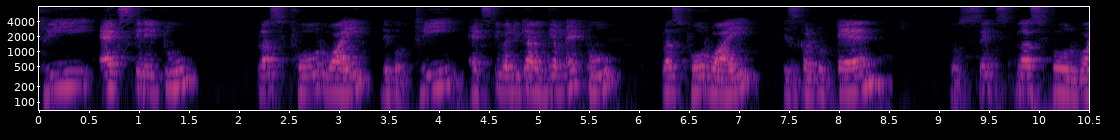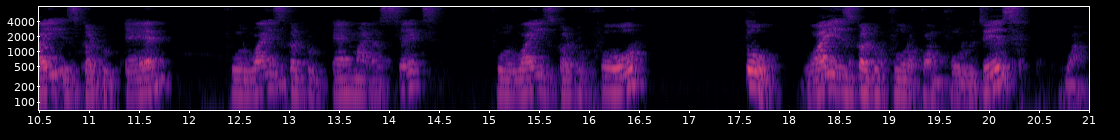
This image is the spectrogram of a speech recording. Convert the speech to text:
थ्री एक्स के लिए टू प्लस फोर वाई देखो थ्री एक्स की वैल्यू क्या रख दी हमने? Two plus four y is equal to ten तो six plus four y is equal to ten four y is equal to ten minus six four y is equal to four तो y is equal to four upon four which is one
